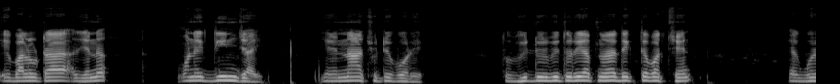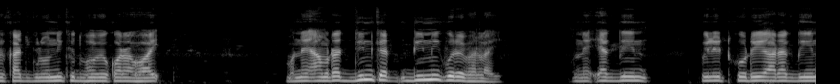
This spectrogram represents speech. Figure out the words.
এই বালুটা যেন অনেক দিন যায়, যেন না ছুটে পড়ে। তো ভিডিওর ভিতরে আপনারা দেখতে পাচ্ছেন, একবারে কাজগুলো নিখুঁতভাবে করা হয়। মানে আমরা দিন দিনই করে ফেলাই। মানে একদিন প্লেট করি আর একদিন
